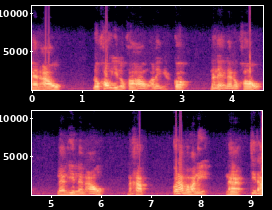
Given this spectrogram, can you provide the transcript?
land out local in local out อะไรอย่างเงี้ย ก็นั่นแหละ land local land in land out นะครับ ก็ทำประมาณนี้นะฮะ ที่ท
